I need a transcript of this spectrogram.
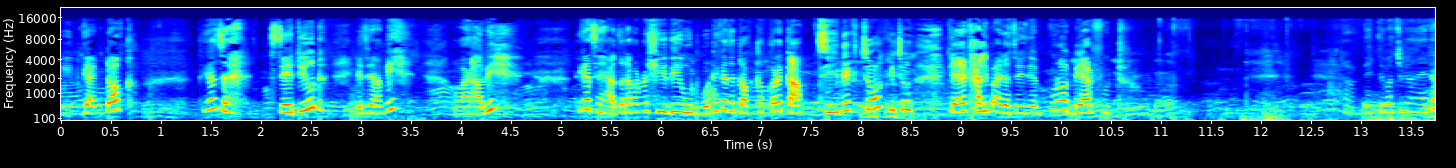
ইন গ্যাংটক ঠিক আছে? স্টে টিউন এই যে আমি আমার হাবি ঠিক আছে? এত টাকা আমরা সিঁড়ি দিয়ে উঠবো ঠিক আছে? টক টক করে কাঁপছি দেখছ? কিছু খালি পাই যাচ্ছে এই যে পুরো বেয়ার ফুট দেখতে পাচ্ছ না এটা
